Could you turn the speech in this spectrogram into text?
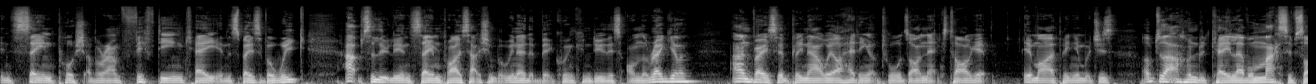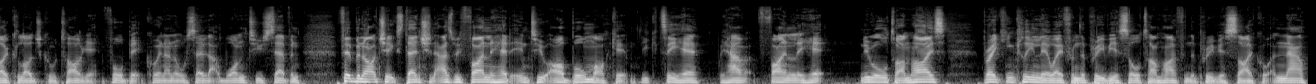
insane push of around 15k in the space of a week. Absolutely insane price action, but we know that Bitcoin can do this on the regular. And very simply now we are heading up towards our next target, in my opinion, which is up to that 100k level, massive psychological target for Bitcoin and also that 127 Fibonacci extension as we finally head into our bull market. You can see here we have finally hit new all-time highs breaking cleanly away from the previous all-time high from the previous cycle and now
